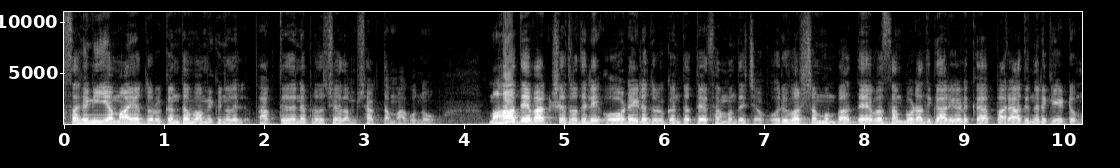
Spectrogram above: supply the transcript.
അസഹനീയമായ ദുർഗന്ധം വമിക്കുന്നതിൽ ഭക്തജന പ്രതിഷേധം ശക്തമാകുന്നു. മഹാദേവ ക്ഷേത്രത്തിലെ ഓടയിലെ ദുർഗന്ധത്തെ സംബന്ധിച്ച് ഒരു വർഷം മുമ്പ് ദേവസ്വം ബോർഡ് അധികാരികൾക്ക് പരാതി നൽകിയിട്ടും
